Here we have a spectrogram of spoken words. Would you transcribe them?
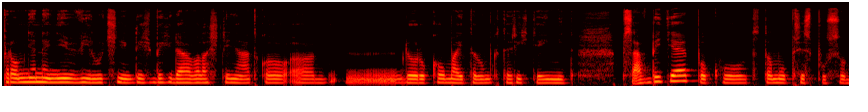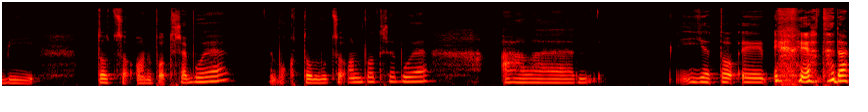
pro mě není výlučně, když bych dávala štěňátko eh, do rukou majitelům, kteří chtějí mít psa v bytě, pokud tomu přizpůsobí to, co on potřebuje, nebo k tomu, co on potřebuje, ale je to i, já teda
